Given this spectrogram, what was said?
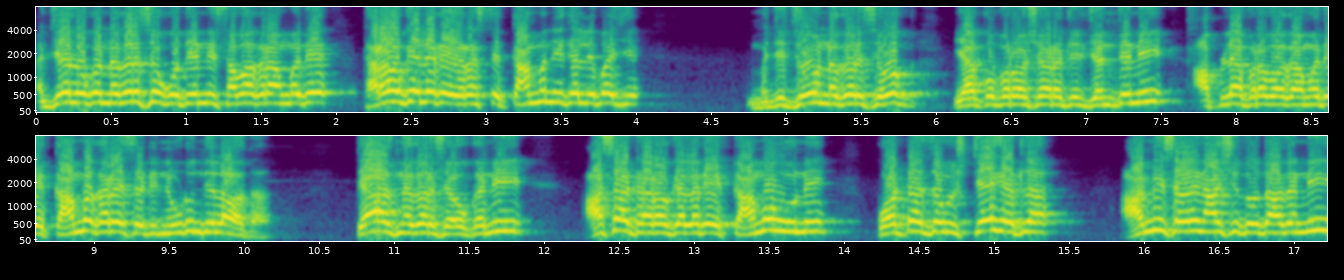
आणि जे लोक नगरसेवक होते यांनी सभागृहामध्ये ठराव केले काही रस्ते कामं निघाले पाहिजे? म्हणजे जो नगरसेवक या कोपरगाव शहरातील जनतेने आपल्या प्रभागामध्ये कामं करायसाठी निवडून दिला होता त्याच नगरसेवकांनी असा ठराव केला की कामं होऊ नये. कोर्टात जाऊन स्टे घेतला. आम्ही सगळे नाशित दादांनी.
